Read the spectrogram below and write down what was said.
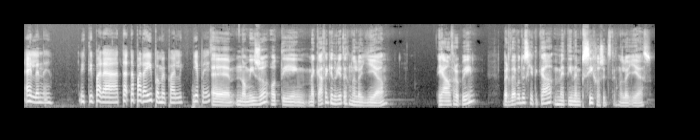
Έλα, ναι. Γιατί παρα... τα, τα παραείπαμε πάλι. Για πες. Ε, νομίζω ότι με κάθε καινούργια τεχνολογία οι άνθρωποι μπερδεύονται σχετικά με την εμψύχωση της τεχνολογίας.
